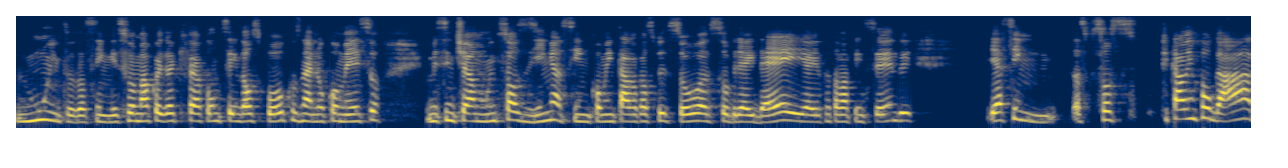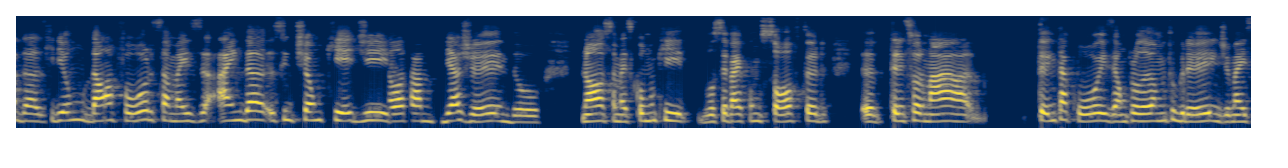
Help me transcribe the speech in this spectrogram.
muitos, assim. Isso foi uma coisa que foi acontecendo aos poucos, né? No começo, eu me sentia muito sozinha, assim, comentava com as pessoas sobre a ideia e o que eu estava pensando. E, e, assim, as pessoas ficavam empolgadas, queriam dar uma força, mas ainda eu sentia um quê de ela tá viajando. Nossa, mas como que você vai com software uh, transformar tanta coisa, é um problema muito grande, mas,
